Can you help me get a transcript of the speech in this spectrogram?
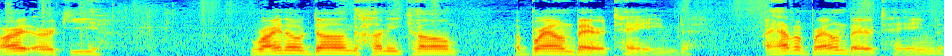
Alright, Urki. Rhino dung, honeycomb, a brown bear tamed. I have a brown bear tamed.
